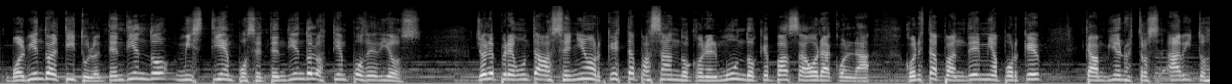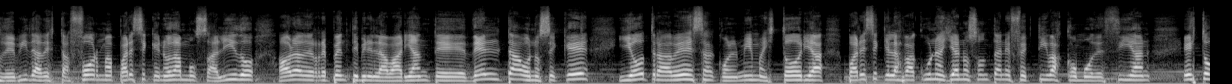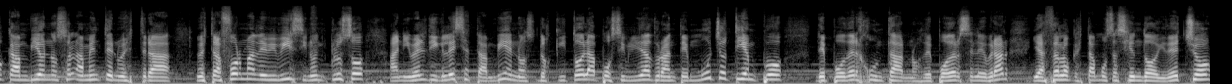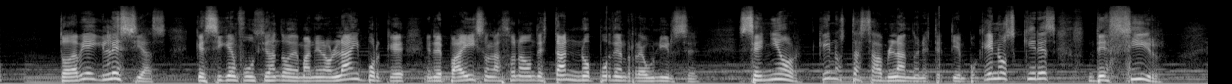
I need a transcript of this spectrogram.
volviendo al título, entendiendo mis tiempos, entendiendo los tiempos de Dios. Yo le preguntaba, Señor, ¿qué está pasando con el mundo? ¿Qué pasa ahora con, la, con esta pandemia? ¿Por qué cambió nuestros hábitos de vida de esta forma, parece que no damos salido, ahora de repente viene la variante Delta o no sé qué, y otra vez con la misma historia, parece que las vacunas ya no son tan efectivas como decían, esto cambió no solamente nuestra, nuestra forma de vivir, sino incluso a nivel de iglesia también, nos, nos quitó la posibilidad durante mucho tiempo de poder juntarnos, de poder celebrar y hacer lo que estamos haciendo hoy. De hecho, Todavía hay iglesias que siguen funcionando de manera online porque en el país o en la zona donde están no pueden reunirse. Señor, ¿qué nos estás hablando en este tiempo? ¿Qué nos quieres decir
